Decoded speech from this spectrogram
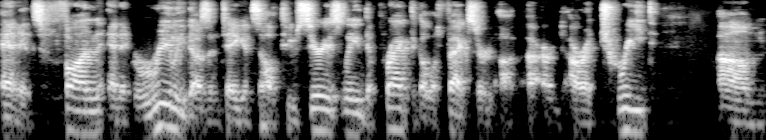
and it's fun, and it really doesn't take itself too seriously. The practical effects are are, are a treat. Um,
